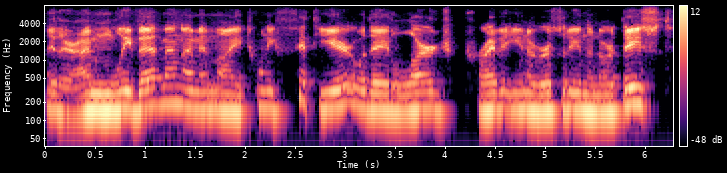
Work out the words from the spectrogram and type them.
Hey there, I'm Lee Badman. I'm in my 25th year with a large private university in the Northeast.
